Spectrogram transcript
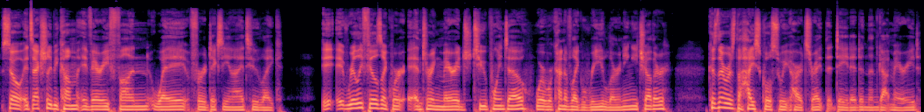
so it's actually become a very fun way for dixie and i to like it, it really feels like we're entering marriage 2.0 where we're kind of like relearning each other because there was the high school sweethearts right that dated and then got married.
